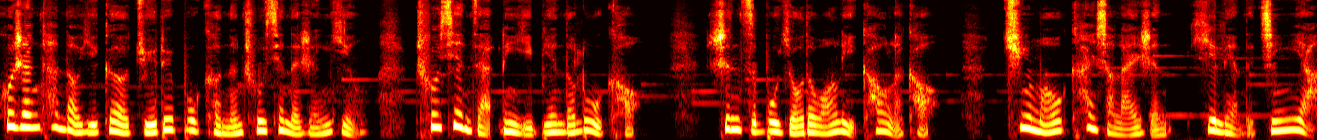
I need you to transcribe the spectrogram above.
忽然看到一个绝对不可能出现的人影出现在另一边的路口，身子不由得往里靠了靠。俊眸看向来人，一脸的惊讶。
